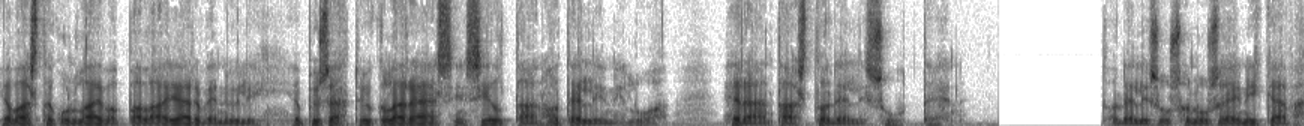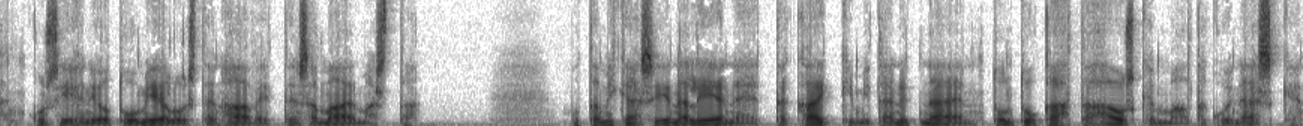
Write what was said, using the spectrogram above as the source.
Ja vasta kun laiva palaa järven yli ja pysähtyy Clarensin siltaan hotellini luo, herään taas todellisuuteen. Todellisuus on usein ikävä, kun siihen joutuu mieluisten haaveittensa maailmasta – mutta mikä siinä lienee, että kaikki mitä nyt näen tuntuu kahta hauskemmalta kuin äsken.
